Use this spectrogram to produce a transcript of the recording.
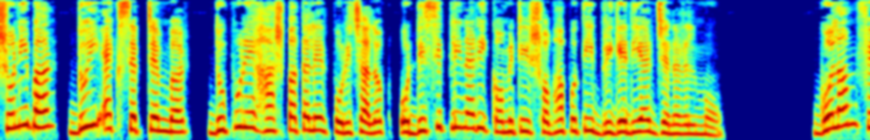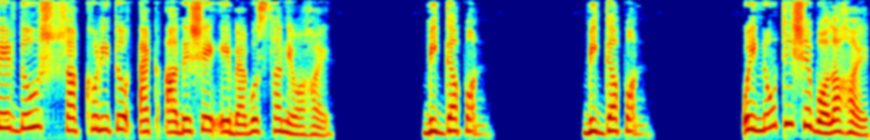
শনিবার, দুই এক সেপ্টেম্বর, দুপুরে হাসপাতালের পরিচালক ও ডিসিপ্লিনারি কমিটির সভাপতি ব্রিগেডিয়ার জেনারেল মো. গোলাম ফেরদৌস স্বাক্ষরিত এক আদেশে এ ব্যবস্থা নেওয়া হয়। বিজ্ঞাপন। বিজ্ঞাপন। ওই নোটিশে বলা হয়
